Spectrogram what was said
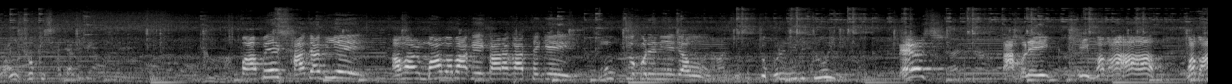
বংশকে সাজা দিতে। পাপের সাজা দিয়ে আমার মা বাবাকে কারাগার থেকে মুক্ত করে নিয়ে যাব। তো করে নিবি তুই? বেশ! তাহলে এই মামা মামা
